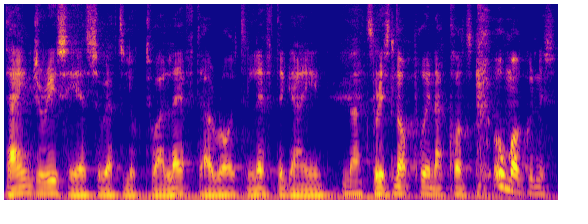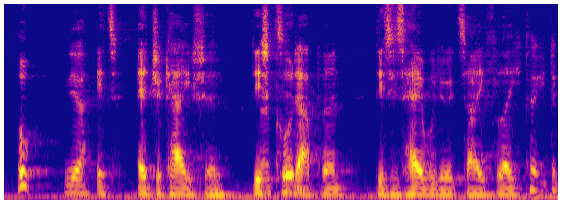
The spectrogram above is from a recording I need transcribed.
danger is here, so we have to look to our left, our right, and left again. That's but it. it's not putting that constant, oh my goodness, oh. Yeah. It's education. This That's could it. happen. This is how we do it safely. So you do,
